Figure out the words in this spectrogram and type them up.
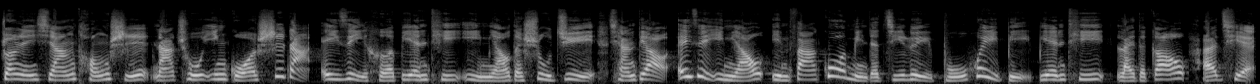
庄仁祥同时拿出英国施打 A Z 和 B N T 疫苗的数据，强调 A Z 疫苗引发过敏的几率不会比 B N T 来得高，而且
